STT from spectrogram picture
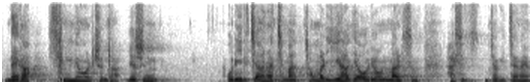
내가 생명을 준다. 예수님, 우리 읽지 않았지만 정말 이해하기 어려운 말씀 하신 적 있잖아요.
